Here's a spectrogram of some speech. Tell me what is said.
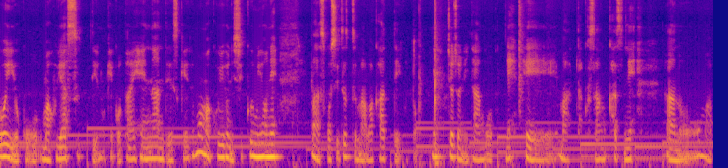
語彙をこう、まあ、増やすっていうの結構大変なんですけれども、まあ、こういうふうに仕組みをね、まあ、少しずつまあ分かっていくと、ね、徐々に単語ね、えー、まあ、たくさん数ね、あの、まあ、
